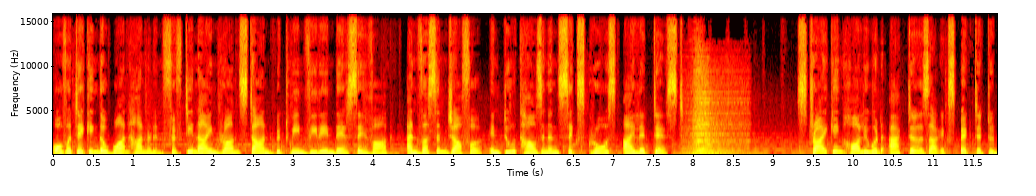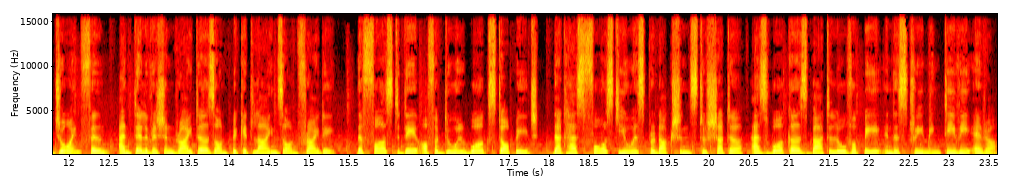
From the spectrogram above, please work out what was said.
overtaking the 159 run stand between Virender Sehwag and Wasim Jaffer in 2006 Gros Islet Test. Striking Hollywood actors are expected to join film and television writers on picket lines on Friday, the first day of a dual work stoppage that has forced US productions to shutter as workers battle over pay in the streaming TV era.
